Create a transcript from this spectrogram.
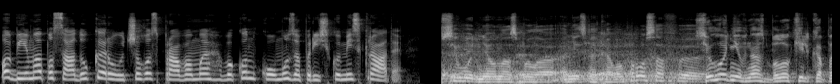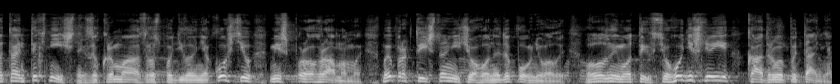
обійме посаду керуючого справами виконкому Запорізької міськради. Сегодня у нас было несколько вопросов. Э, Сьогодні в нас було кілька питань технічних, зокрема з розподілення коштів між програмами. Ми практично нічого не доповнювали. Головний мотив сьогоднішньої кадрове питання.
